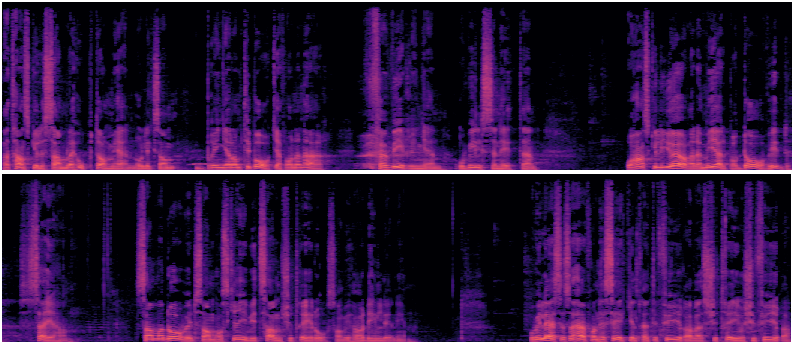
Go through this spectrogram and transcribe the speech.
att han skulle samla ihop dem igen och liksom bringa dem tillbaka från den här förvirringen och vilsenheten. Och han skulle göra det med hjälp av David, säger han. Samma David som har skrivit psalm 23 då, som vi hörde i inledningen. Och vi läser så här från Hesekiel 34, vers 23 och 24.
